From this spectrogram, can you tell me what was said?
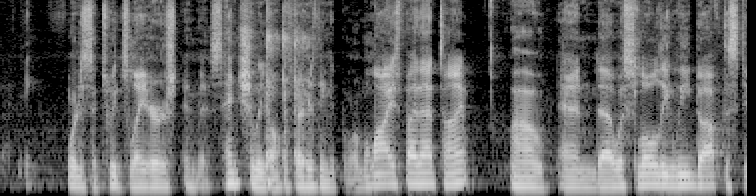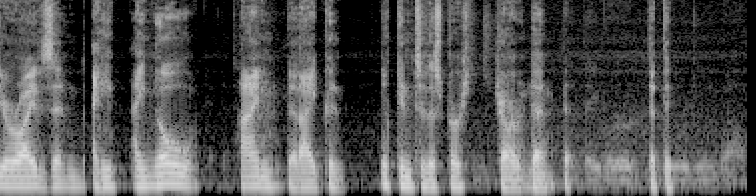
I think, four to six weeks later, and essentially almost everything had normalized by that time. Wow. and uh, was slowly weaned off the steroids. And I, I know at the time that I could look into this person's chart that, that they were that they were doing well.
